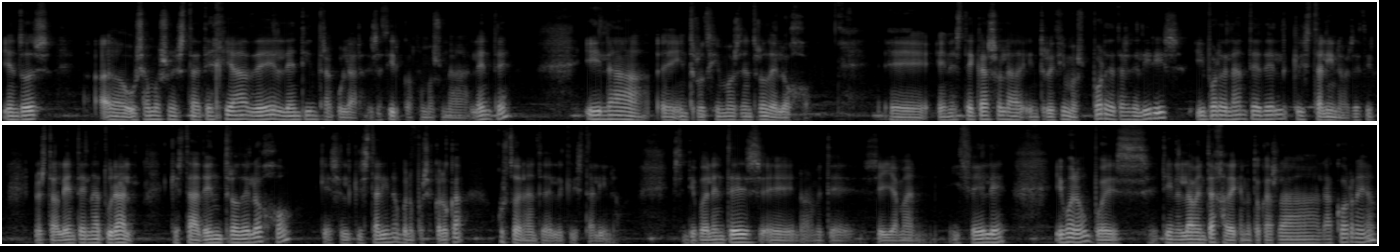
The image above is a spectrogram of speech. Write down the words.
y entonces ah, usamos una estrategia de lente intracular, es decir, cogemos una lente y la eh, introducimos dentro del ojo. Eh, en este caso la introducimos por detrás del iris y por delante del cristalino, es decir, nuestra lente natural que está dentro del ojo, que es el cristalino, bueno, pues se coloca justo delante del cristalino. Este tipo de lentes eh, normalmente se llaman ICL y bueno, pues tiene la ventaja de que no tocas la, córnea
